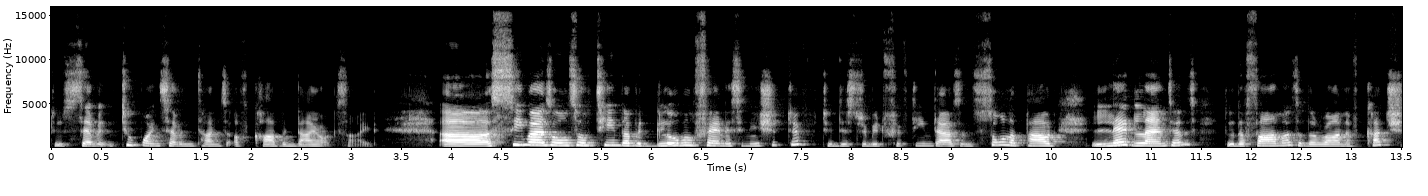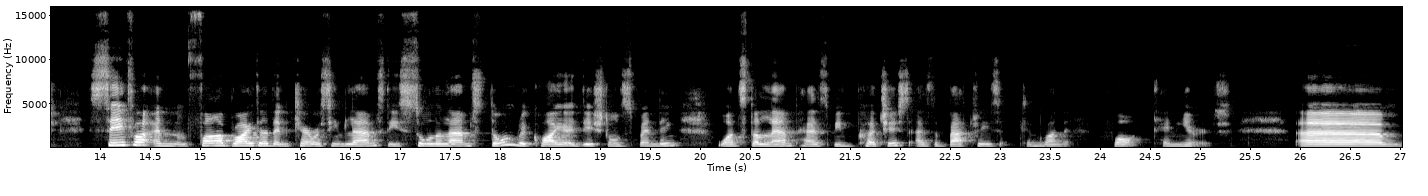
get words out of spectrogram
to 7 2.7 tons of carbon dioxide. Uh, has also teamed up with Global Fairness Initiative to distribute 15,000 solar powered LED lanterns to the farmers of the Rann of Kutch. Safer and far brighter than kerosene lamps, these solar lamps don't require additional spending once the lamp has been purchased, as the batteries can run for 10 years. Um,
